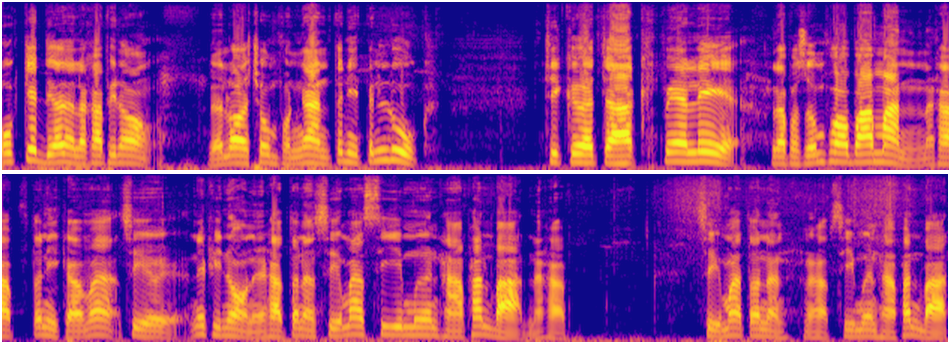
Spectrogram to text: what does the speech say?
หกเจ็ดเดือนนั่นแหละครับพี่น้องเดี๋ยวรอชมผลงานตัวนี้เป็นลูกที่เกิดจากแม่เล่และผสมพอบามันนะครับตัวนี้ก็มาซื้อในพี่น้องนะครับตอนนั้นซื้อมาสี่หมื่นห้าพันบาทนะครับซื้อมาตอนนั้นนะครับสี่หมื่นห้าพันบาท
